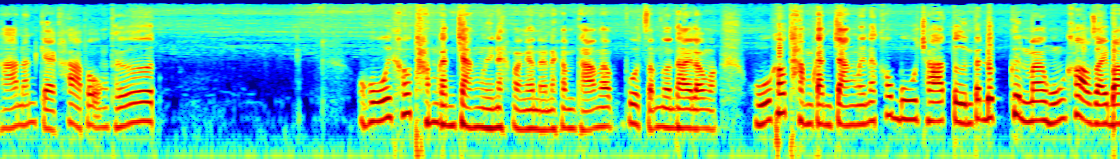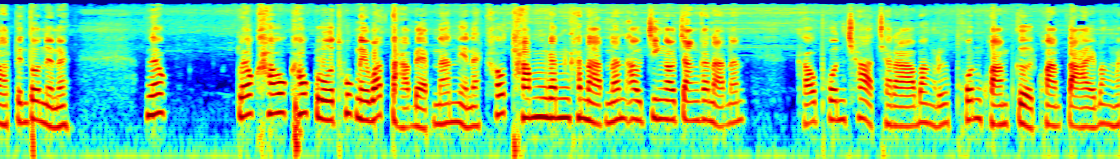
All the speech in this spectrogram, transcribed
หานั้นแก่ข้าพระองค์เถิด โอ้โหเขาทำกันจังเลยนะว่างั้นนะคำถามมาพูดสำนวนไทยเราบอกโอ้โหเขาทำกันจังเลยนะเขาบูชาตื่นตะดึกขึ้นมาหุงข้าวใส่บาตรเป็นต้นเนี่ยนะแล้วแล้วเขาเขากลัวทุกในวัฏฏะแบบนั้นเนี่ยนะเขาทำกันขนาดนั้น เอาจริงเอาจังขนาดนั้นเขาพ้นชาติชราบ้าง หรือพ้นความเกิดความตายบ้างไหม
